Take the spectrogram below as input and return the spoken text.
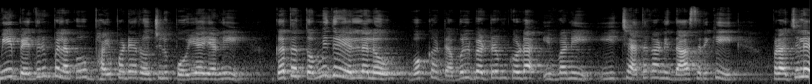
మీ బెదిరింపులకు భయపడే రోజులు పోయాయని గత తొమ్మిది ఏళ్ళలో ఒక్క డబుల్ బెడ్రూమ్ కూడా ఇవ్వని ఈ చేతగాని దాసరికి ప్రజలే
